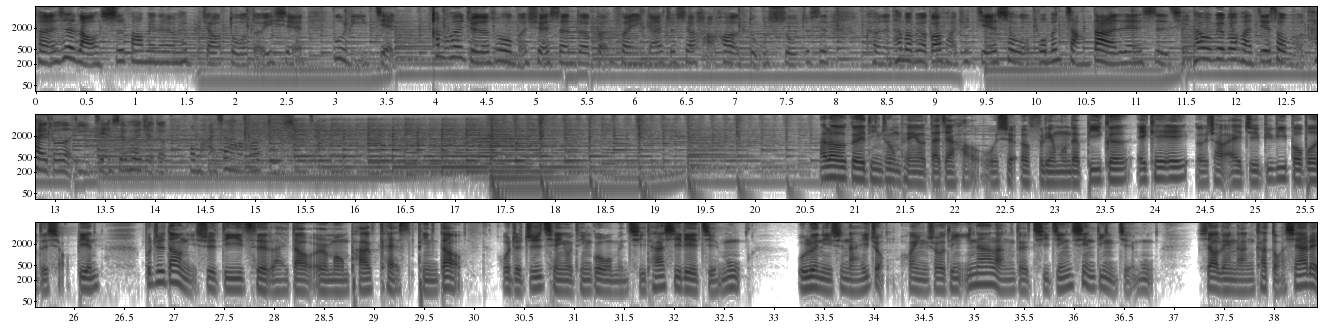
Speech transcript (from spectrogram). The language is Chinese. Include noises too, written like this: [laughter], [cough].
可能是老师方面那边会比较多的一些不理解，他们会觉得说我们学生的本分应该就是要好好的读书，就是可能他们没有办法去接受我我们长大了这件事情，他们没有办法接受我们有太多的意见，所以会觉得我们还是要好好读书这样。Hello，各位听众朋友，大家好，我是俄服联盟的 B 哥，A.K.A. 俄少 IG B B 波波的小编。不知道你是第一次来到儿盟 Podcast 频道，或者之前有听过我们其他系列节目。无论你是哪一种，欢迎收听英拉郎的迄今限定节目《笑脸郎卡短虾嘞》。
